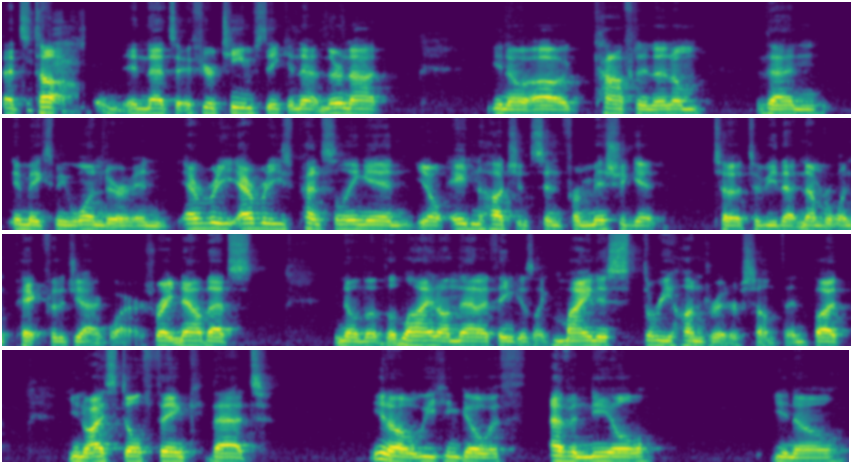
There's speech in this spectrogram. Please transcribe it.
that's tough, and, and that's if your team's thinking that and they're not, you know, uh, confident in them, then it makes me wonder. And everybody everybody's penciling in, you know, Aidan Hutchinson from Michigan to to be that number one pick for the Jaguars. Right now, that's you know the, the line on that I think is like minus 300 or something. But you know, I still think that you know we can go with Evan Neal, you know,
